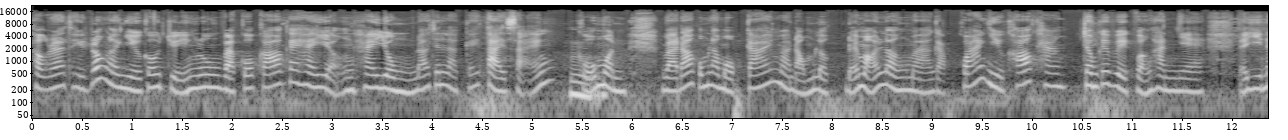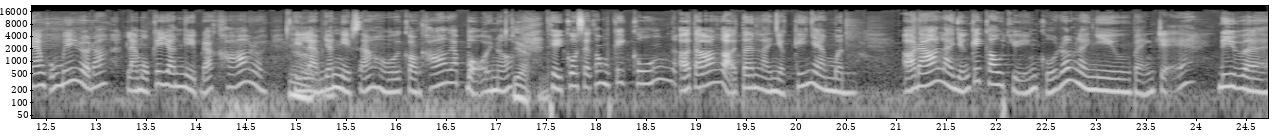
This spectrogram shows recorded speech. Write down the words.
thật ra thì rất là nhiều câu chuyện luôn và cô có cái hay giận hay dùng đó chính là cái tài sản ừ. của mình và đó cũng là một cái mà động lực để mỗi lần mà gặp quá nhiều khó khăn trong cái việc vận hành nhà tại vì nam cũng biết rồi đó là một cái doanh nghiệp đã khó rồi thì. Dạ. làm doanh nghiệp xã hội còn khó gấp bội nữa yeah. Dạ. thì cô sẽ có một cái cuốn ở đó gọi tên là nhật ký nhà mình ở đó là những cái câu chuyện của rất là nhiều bạn trẻ đi về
